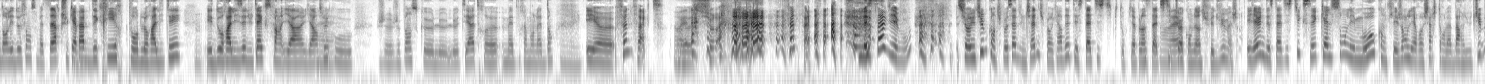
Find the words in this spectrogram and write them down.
dans les deux sens en fait. C'est-à-dire que je suis capable Ouais. d'écrire pour de l'oralité Mm. et d'oraliser du texte. Enfin, il y a, y a un truc où je, je pense que le, le théâtre euh, m'aide vraiment là-dedans. Mm. Et euh, fun fact, Ouais. euh, sur fun fact, le saviez-vous? Sur YouTube, quand tu possèdes une chaîne, tu peux regarder tes statistiques. Donc il y a plein de statistiques, Ouais. tu vois combien tu fais de vues, machin. Et il y a une des statistiques, c'est quels sont les mots quand les gens les recherchent dans la barre YouTube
